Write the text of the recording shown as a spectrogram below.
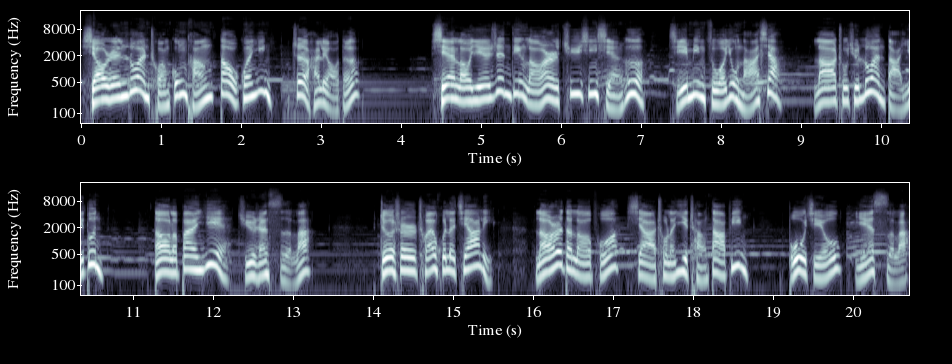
小人乱闯公堂盗官印，这还了得？县老爷认定老二居心险恶，即命左右拿下，拉出去乱打一顿。到了半夜，居然死了。这事儿传回了家里，老二的老婆吓出了一场大病，不久也死了。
